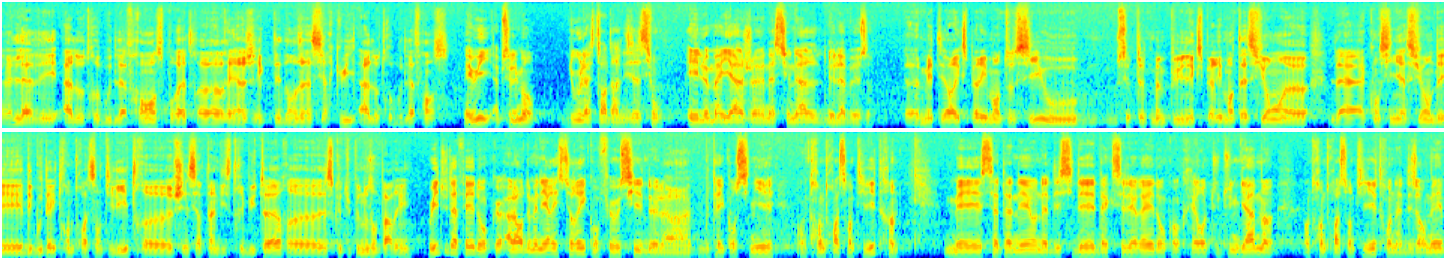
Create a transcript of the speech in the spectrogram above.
euh, lavées à l'autre bout de la France pour être euh, réinjectées dans un circuit à l'autre bout de la France. Et oui, absolument. D'où la standardisation et le maillage national de laveuse. Euh, Météor expérimente aussi, ou c'est peut-être même plus une expérimentation, euh, la consignation des, bouteilles 33 centilitres euh, chez certains distributeurs. Est-ce que tu peux nous en parler? Oui, tout à fait. Donc, alors de manière historique, on fait aussi de la bouteille consignée en 33 centilitres, mais cette année, on a décidé d'accélérer, en créant toute une gamme en 33 centilitres. On a désormais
